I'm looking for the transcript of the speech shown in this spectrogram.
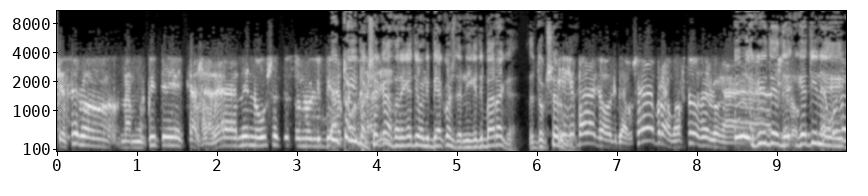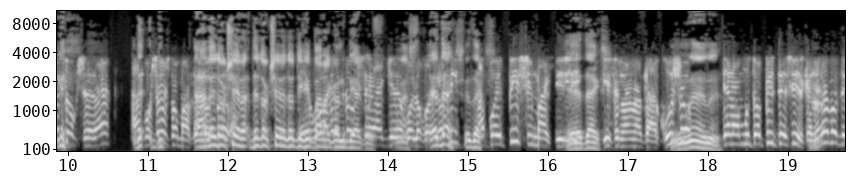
Και θέλω να μου πείτε καθαρά αν εννοούσατε τον Ολυμπιακό. Ε, το είπα Δηλαδή, ξεκάθαρα γιατί ο Ολυμπιακός δεν είχε την παράγκα. Δεν το ξέρω. Είχε παράγκα ο Ολυμπιακός. Ε, μπράβο, αυτό θέλω να. Ε, ναι, γιατί- ξέρω. γιατί είναι- Εγώ δεν το ξέρα. Από εσάς το μαθαίνω. Α, δεν το, τώρα. ξέρα, δεν το ξέρετε ότι είχε Εγώ παράγκα ο δεν το Ολυμπιακός. ξέρα, κύριε Μάλιστα. Κολοκοτρώνη. Εντάξει, εντάξει. Από επίσημα χείλη Ε, εντάξει. ήθελα να τα ακούσω Ναι, ναι. και να μου το πείτε εσείς. Καταλάβατε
